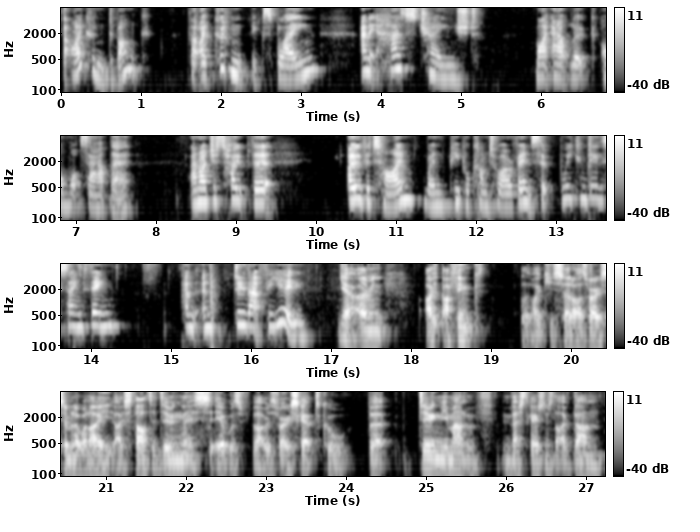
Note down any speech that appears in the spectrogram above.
that I couldn't debunk, that I couldn't explain, and it has changed my outlook on what's out there. And I just hope that over time, when people come to our events, that we can do the same thing and, and do that for you. Yeah, I mean, I, I think, like you said, I was very similar when I, I started doing this. It was I was very skeptical, but doing the amount of investigations that I've done,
